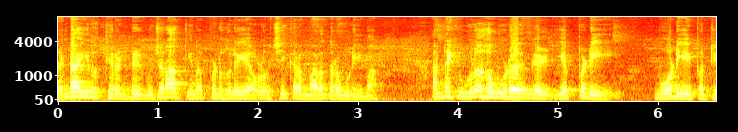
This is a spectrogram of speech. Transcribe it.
ரெண்டாயிரத்தி ரெண்டு குஜராத் இனப்படுகொலையை அவ்வளோ சீக்கிரம் மறந்துட முடியுமா? அன்றைக்கு உலக ஊடகங்கள் எப்படி மோடியை பற்றி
